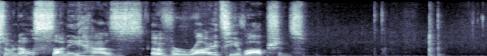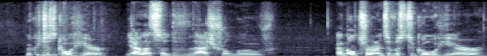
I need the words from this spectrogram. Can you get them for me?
So now Sunny has a variety of options. We could just go here. Yeah, that's sort of the natural move. An alternative is to go here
